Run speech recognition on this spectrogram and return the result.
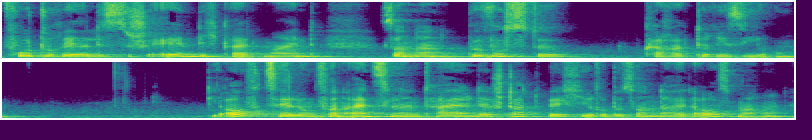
fotorealistische Ähnlichkeit meint, sondern bewusste Charakterisierung. Die Aufzählung von einzelnen Teilen der Stadt, welche ihre Besonderheit ausmachen,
